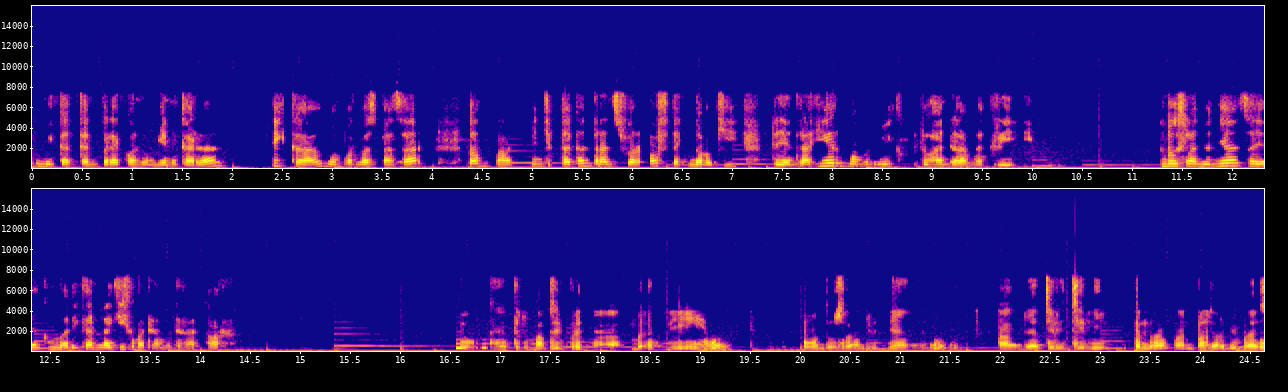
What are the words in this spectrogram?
meningkatkan perekonomian negara. Tiga, memperluas pasar. Keempat, menciptakan transfer of teknologi. Dan yang terakhir, memenuhi kebutuhan dalam negeri. Untuk selanjutnya, saya kembalikan lagi kepada moderator. Oke, terima kasih banyak Mbak Ani untuk selanjutnya ada ciri-ciri penerapan pasar bebas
